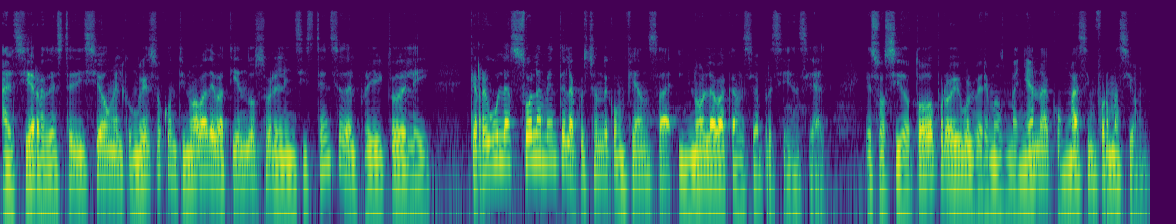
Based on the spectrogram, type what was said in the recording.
Al cierre de esta edición, el Congreso continuaba debatiendo sobre la insistencia del proyecto de ley que regula solamente la cuestión de confianza y no la vacancia presidencial. Eso ha sido todo por hoy, volveremos mañana con más información.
